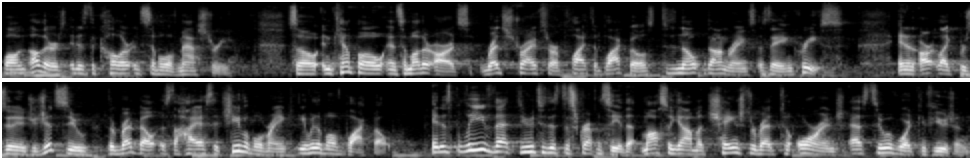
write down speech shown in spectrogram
while in others, it is the color and symbol of mastery. So in Kempo and some other arts, red stripes are applied to black belts to denote dan ranks as they increase. In an art like Brazilian Jiu-Jitsu, the red belt is the highest achievable rank, even above black belt. It is believed that due to this discrepancy that Mas Oyama changed the red to orange as to avoid confusion.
